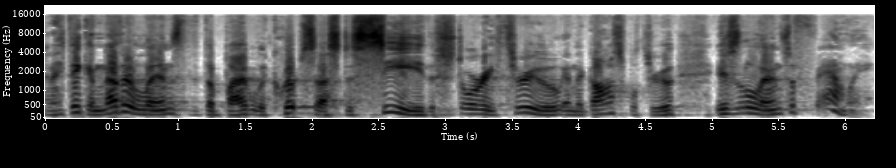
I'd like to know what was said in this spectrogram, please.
And I think another lens that the Bible equips us to see the story through and the gospel through is the lens of family.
